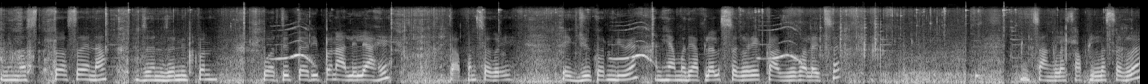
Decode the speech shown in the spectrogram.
आणि मस्त असं आहे ना झणझणीत पण वरती तरी पण आलेले आहे. तर आपण सगळे एकजीव करून घेऊया. आणि ह्यामध्ये आपल्याला सगळं हे काजू घालायचं चांगलं असं आपल्याला सगळं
